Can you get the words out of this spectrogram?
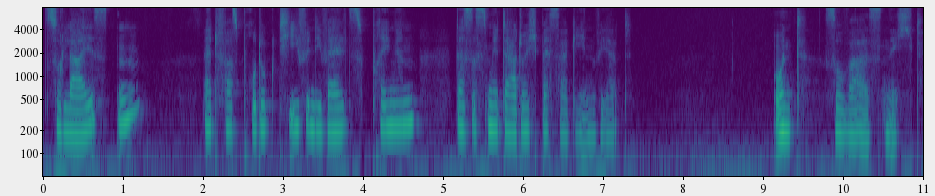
zu leisten, etwas produktiv in die Welt zu bringen, dass es mir dadurch besser gehen wird. Und so war es nicht.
